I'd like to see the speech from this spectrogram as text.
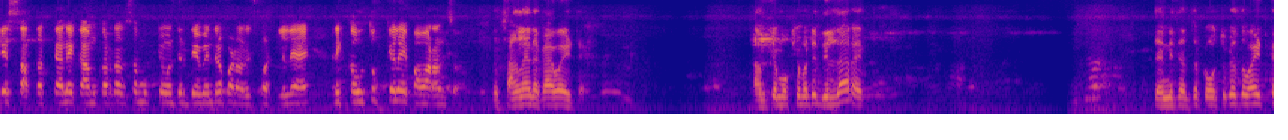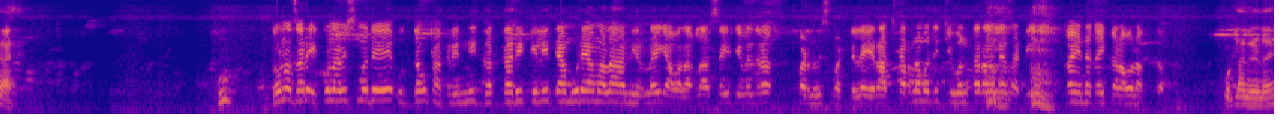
ते सातत्याने काम करतात असं मुख्यमंत्री देवेंद्र फडणवीस म्हटलेले आहे. आणि कौतुक केलंय पवारांचं. तर चांगलं आहे ना काय वाईट आहे? आमचे मुख्यमंत्री दिलदार आहेत. त्यांनी त्यांचं कौतुकाचं वाईट काय? दोन हजार एकोणावीसमध्ये उद्धव ठाकरेंनी गद्दारी केली त्यामुळे आम्हाला हा निर्णय घ्यावा लागला. असंही देवेंद्र फडणवीस म्हटलेलं आहे. राजकारणामध्ये जिवंत राहण्यासाठी काही ना काही करावं लागतं. कुठला निर्णय?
